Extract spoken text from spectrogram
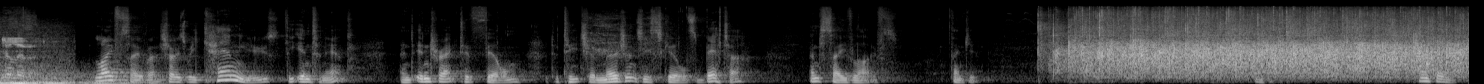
Delivered. Lifesaver shows we can use the internet and interactive film to teach emergency skills better and save lives. Thank you. Thank you. Thanks very much.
